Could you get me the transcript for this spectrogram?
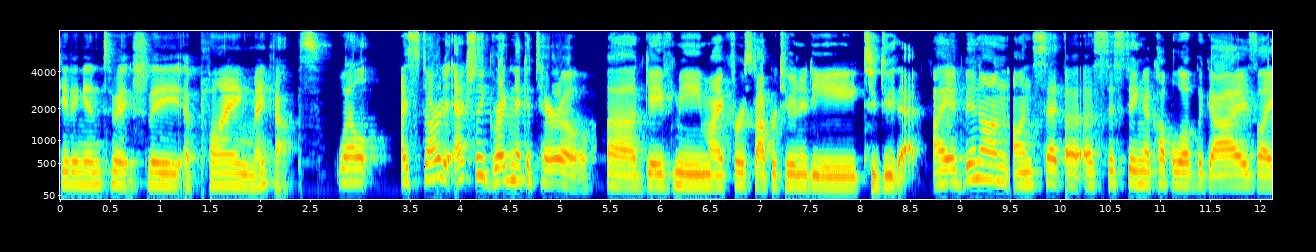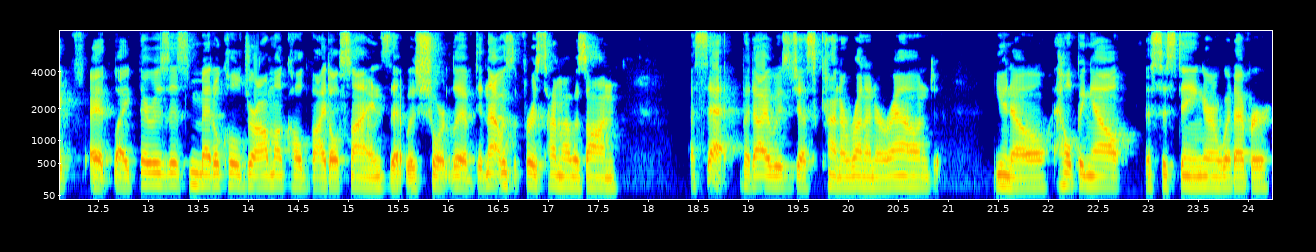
getting into actually applying makeups? Well, I started actually. Greg Nicotero uh, gave me my first opportunity to do that. I had been on on set uh, assisting a couple of the guys. Like at like there was this medical drama called Vital Signs that was short lived, and that was the first time I was on a set. But I was just kind of running around, you know, helping out, assisting or whatever.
